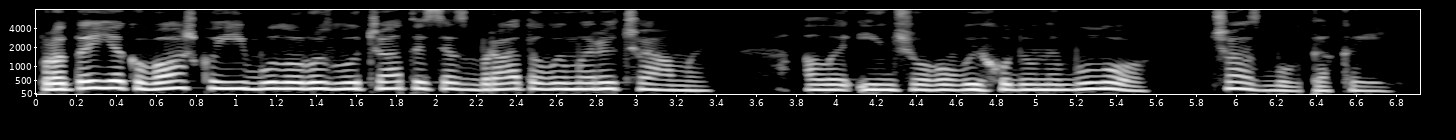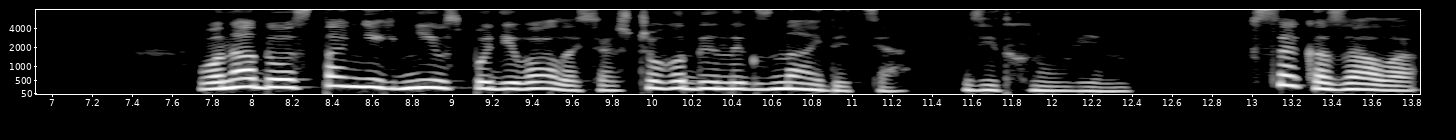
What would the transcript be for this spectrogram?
про те, як важко їй було розлучатися з братовими речами, але іншого виходу не було, час був такий. Вона до останніх днів сподівалася, що годинник знайдеться, зітхнув він. Все казала,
